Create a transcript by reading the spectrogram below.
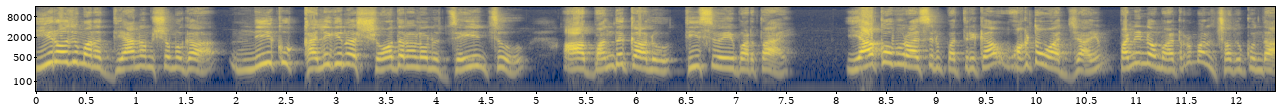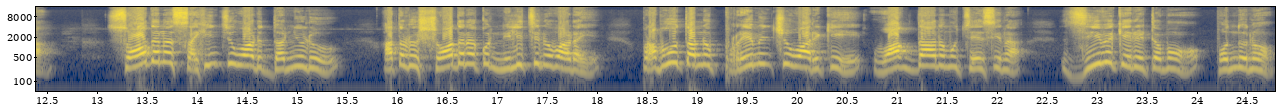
ఈరోజు మన ధ్యానాంశముగా నీకు కలిగిన శోధనలను జయించు ఆ బంధకాలు తీసివేయబడతాయి. యాకోబు రాసిన పత్రిక ఒకటవ అధ్యాయం పన్నెండవ మాటను మనం చదువుకుందాం. శోధన సహించువాడు ధన్యుడు అతడు శోధనకు నిలిచిన వాడై ప్రభు తన్ను ప్రేమించు వారికి వాగ్దానము చేసిన జీవ కిరీటము పొందును.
